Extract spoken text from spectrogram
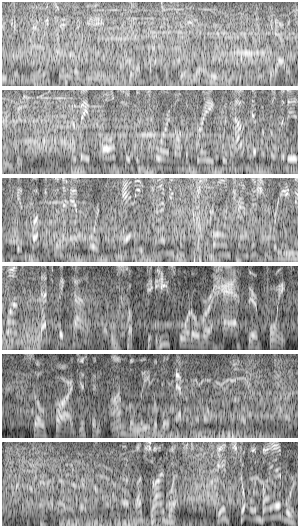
You can really change a game when you get a bunch of steals and get out in transition. But they've also been scoring on the break with how difficult it is to get buckets in the half court. Anytime you can push the ball in transition for easy ones, that's big time. Well, he, scored over half their points so far. Just an unbelievable effort. Left side West. It's stolen by Edwards.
